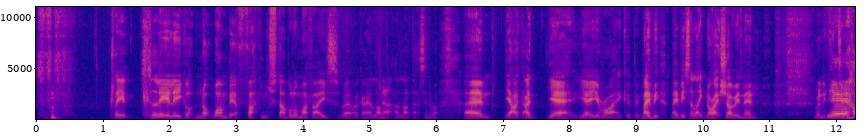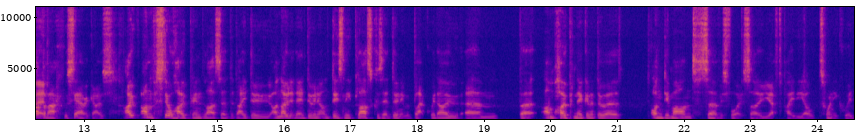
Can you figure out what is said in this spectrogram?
Clear, clearly got not one bit of fucking stubble on my face. But okay, I love No. that. I love that cinema. Um, yeah, I, I, yeah, yeah. You're right. It could be. Maybe, maybe it's a late night showing then. When the kids Yeah, I don't know. We'll see how it goes. I, I'm still hoping, like I said, that they do. I know that they're doing it on Disney Plus because they're doing it with Black Widow. Um, but I'm hoping they're going to do a on-demand service for it, so you have to pay the old twenty quid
